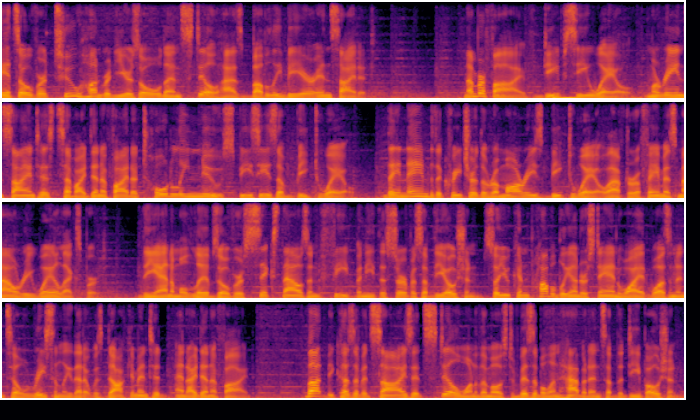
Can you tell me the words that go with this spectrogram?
It's over 200 years old and still has bubbly beer inside it. Number 5. Deep Sea Whale Marine scientists have identified a totally new species of beaked whale. They named the creature the Ramari's beaked whale after a famous Maori whale expert. The animal lives over 6,000 feet beneath the surface of the ocean, so you can probably understand why it wasn't until recently that it was documented and identified. But because of its size, it's still one of the most visible inhabitants of the deep ocean.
